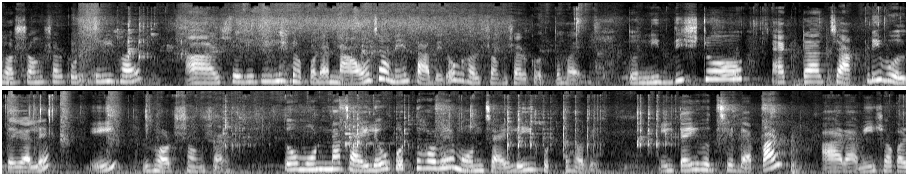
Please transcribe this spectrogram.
ঘর সংসার করতেই হয়। আর সে যদি লেখাপড়া নাও জানে, তাদেরও ঘর সংসার করতে হয়। তো নির্দিষ্ট একটা চাকরি বলতে গেলে এই ঘর সংসার। তো মন না চাইলেও করতে হবে, মন চাইলেই করতে হবে। এইটাই হচ্ছে ব্যাপার। আর আমি সকাল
